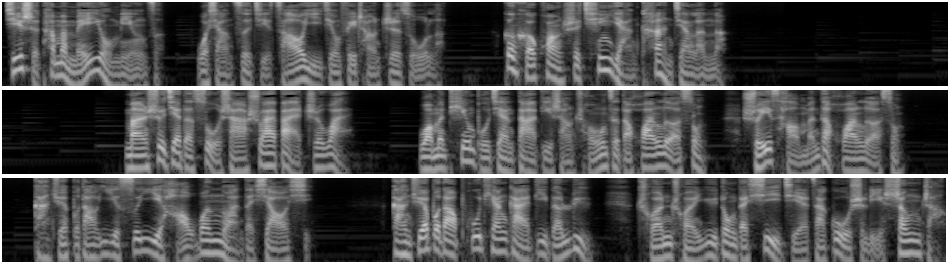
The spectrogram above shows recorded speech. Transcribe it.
即使它们没有名字。我想自己早已经非常知足了，更何况是亲眼看见了呢？满世界的肃杀衰败之外，我们听不见大地上虫子的欢乐颂，水草们的欢乐颂，感觉不到一丝一毫温暖的消息，感觉不到铺天盖地的绿，蠢蠢欲动的细节在故事里生长。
